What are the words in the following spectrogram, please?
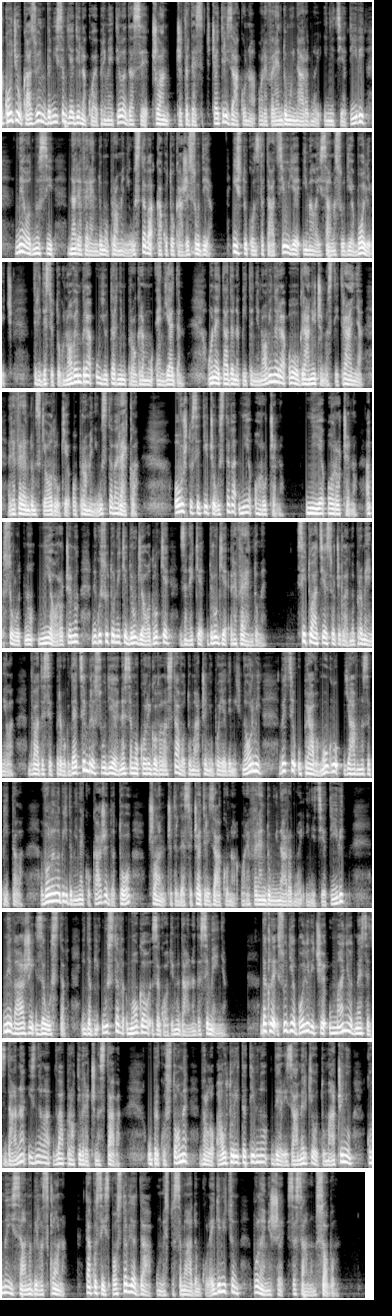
Takođe ukazujem da nisam jedina koja je primetila da se član 44 zakona o referendumu i narodnoj inicijativi ne odnosi na referendum o promeni Ustava, kako to kaže sudija. Istu konstataciju je imala i sama sudija Boljević 30. novembra u jutarnjem programu N1. Ona je tada na pitanje novinara o ograničenosti trajanja referendumske odluke o promeni Ustava rekla Ovo što se tiče Ustava nije oručeno. Nije oročeno, apsolutno nije oročeno, nego su to neke druge odluke za neke druge referendume. Situacija se očigledno promenila – 21. decembra sudija je ne samo korigovala stav o tumačenju pojedinih normi, već se u pravom uglu javno zapitala. Volela bih da mi neko kaže da to, član 44 zakona o referendumu i narodnoj inicijativi, ne važi za Ustav i da bi Ustav mogao za godinu dana da se menja. Dakle, sudija Boljević je u manje od mesec dana iznela dva protivrečna stava – Uprkos tome, vrlo autoritativno deli zamerke o tumačenju kome je i sama bila sklona. Tako se ispostavlja da, umesto sa mladom koleginicom, polemiše sa samom sobom.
